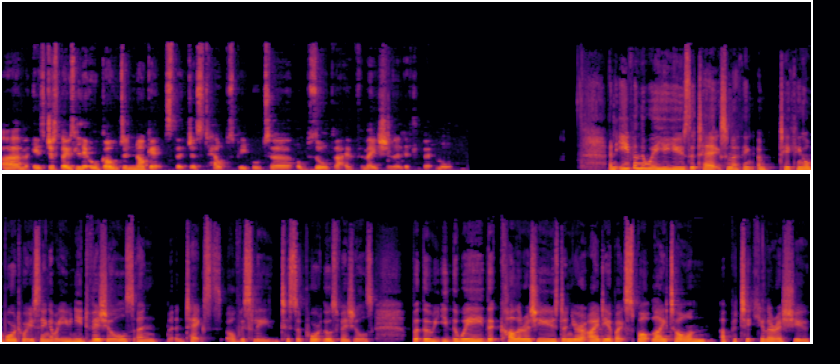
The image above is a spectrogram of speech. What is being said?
um, is just those little golden nuggets that just helps people to absorb that information a little bit more. And even the way you use the text, and I think I'm taking on board what you're saying about you need visuals and text, obviously, to support those visuals. But the the way that color is used and your idea about spotlight on a particular issue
